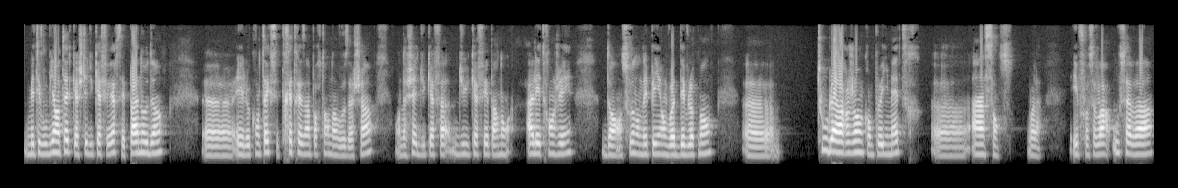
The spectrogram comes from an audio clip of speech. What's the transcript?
mettez-vous bien en tête qu'acheter du café vert, c'est pas anodin. Euh, et le contexte est très très important dans vos achats. On achète du café, à l'étranger, souvent dans des pays en voie de développement. Euh, tout l'argent qu'on peut y mettre a un sens. Voilà. Et il faut savoir où ça va,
